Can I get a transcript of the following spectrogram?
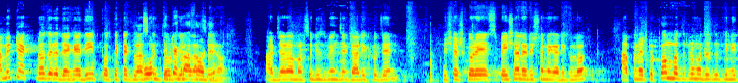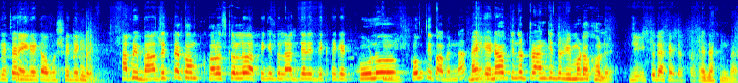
আমি একটু এক নজরে দেখাই দিই প্রত্যেকটা গ্লাস কিন্তু। আর যারা মার্সিডিজ বেঞ্জের গাড়ি খুঁজেন বিশেষ করে স্পেশাল এডিশনের গাড়িগুলো। আপনারা একটু কম বাজেটের মধ্যে যদি নিতে চান এই গাড়িটা অবশ্যই দেখবেন। আপনি বাজেটটা কম খরচ করলেও আপনি কিন্তু লাক্সারির দিক থেকে কোনো কমতি পাবেন না। ভাই এটাও কিন্তু ট্রাঙ্ক কিন্তু রিমোটও খোলে। জি একটু দেখাই দেখো এই দেখেন ভাই।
